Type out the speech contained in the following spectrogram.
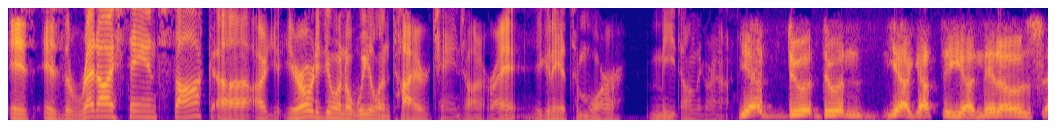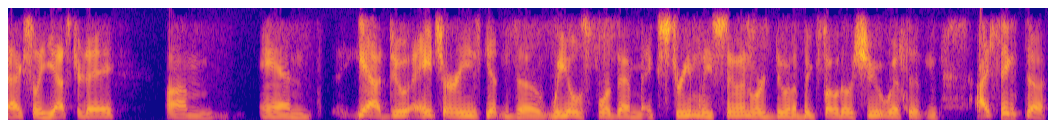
is is the red eye staying stock? Uh, are you, you're already doing a wheel and tire change on it, right? You're going to get some more meat on the ground. Yeah, do it. Doing. Yeah, I got the uh, Nittos actually yesterday, um, and yeah, do HRE's getting the wheels for them extremely soon. We're doing a big photo shoot with it, and I think the,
